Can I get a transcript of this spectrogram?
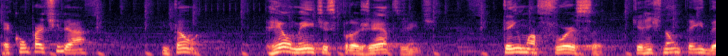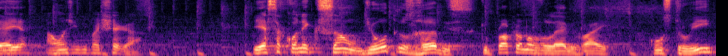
é compartilhar. Então, realmente esse projeto, gente, tem uma força que a gente não tem ideia aonde ele vai chegar. E essa conexão de outros hubs que o próprio Novo Lab vai construir,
